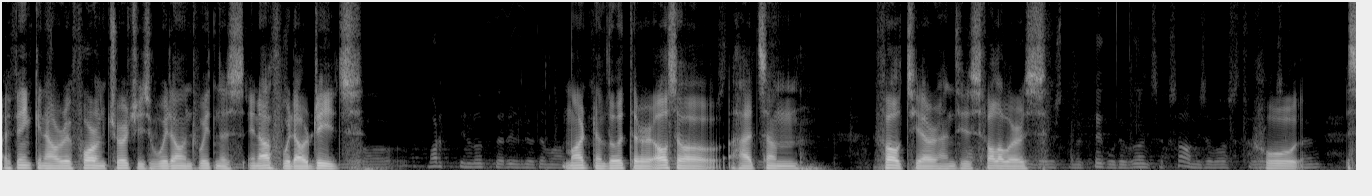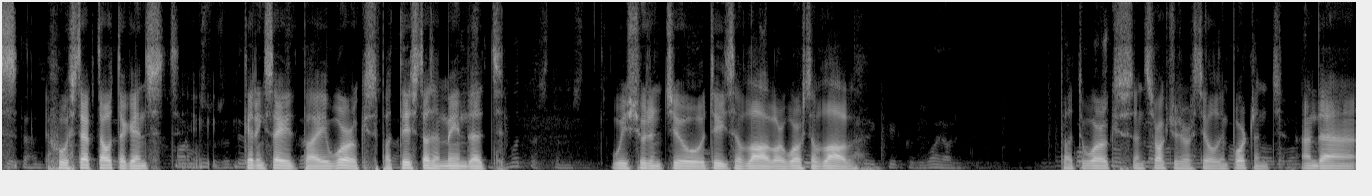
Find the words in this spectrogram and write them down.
I think in our Reformed churches we don't witness enough with our deeds. Martin Luther also had some fault here, and his followers who who stepped out against getting saved by works. But this doesn't mean that we shouldn't do deeds of love or works of love. But the works and structures are still important. And uh,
